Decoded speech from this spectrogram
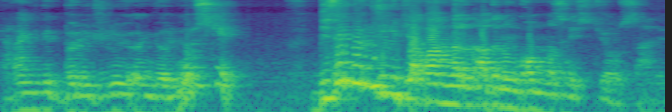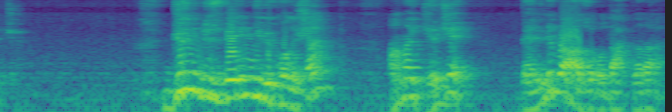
herhangi bir bölücülüğü öngörmüyoruz ki. Bize bölücülük yapanların adının konmasını istiyoruz sadece. Gündüz benim gibi konuşan ama gece belli bazı odaklara,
